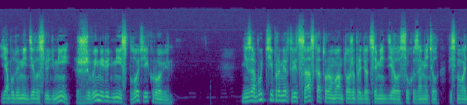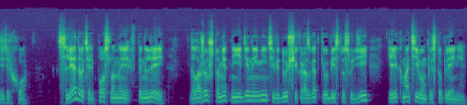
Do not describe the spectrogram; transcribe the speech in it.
я буду иметь дело с людьми, с живыми людьми, с плоти и крови. «Не забудьте про мертвеца, с которым вам тоже придется иметь дело», — сухо заметил письмоводитель Хо. Следователь, посланный в Пенлей, доложил, что нет ни единой нити, ведущей к разгадке убийства судьи или к мотивам преступления.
